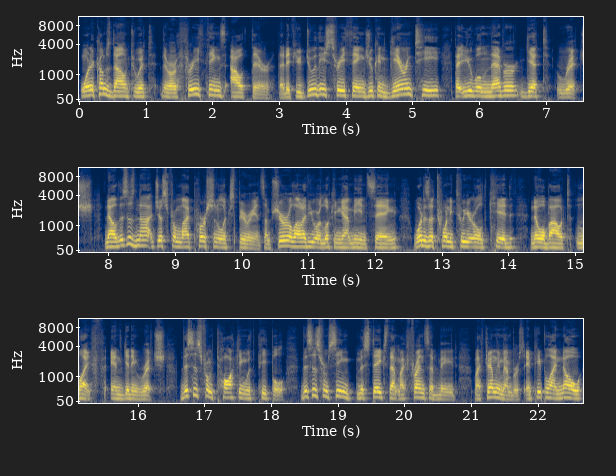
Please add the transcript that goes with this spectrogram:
When it comes down to it, there are three things out there that if you do these three things, you can guarantee that you will never get rich. Now, this is not just from my personal experience. I'm sure a lot of you are looking at me and saying, What does a 22 year old kid know about life and getting rich? This is from talking with people. This is from seeing mistakes that my friends have made, my family members, and people I know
